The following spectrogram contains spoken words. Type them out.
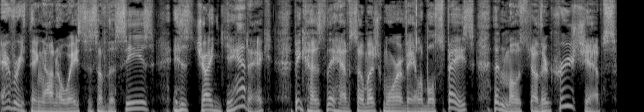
Everything on Oasis of the Seas is gigantic because they have so much more available space than most other cruise ships.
